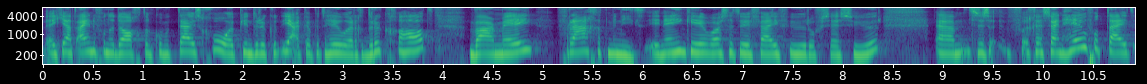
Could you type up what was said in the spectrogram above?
weet je, aan het einde van de dag, dan kom ik thuis. Goh, heb je een drukke. Ja, ik heb het heel erg druk gehad. Waarmee? Vraag het me niet. In één keer was het weer vijf uur of zes uur. Um, ze zijn heel veel tijd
